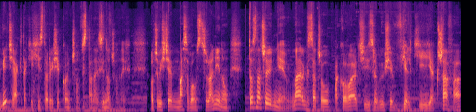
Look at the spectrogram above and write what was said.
Wiecie, jak takie historie się kończą w Stanach Zjednoczonych. Oczywiście masową strzelaniną. To znaczy nie, Mark zaczął pakować i zrobił się wielki jak szafa,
